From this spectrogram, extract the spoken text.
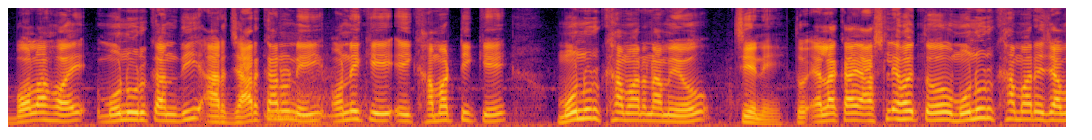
বলা হয় মনুরকান্দি, আর যার কারণেই অনেকে এই খামারটিকে মনুর খামার নামেও চেনে। তো এলাকায় আসলে হয়তো মনুর খামারে যাব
